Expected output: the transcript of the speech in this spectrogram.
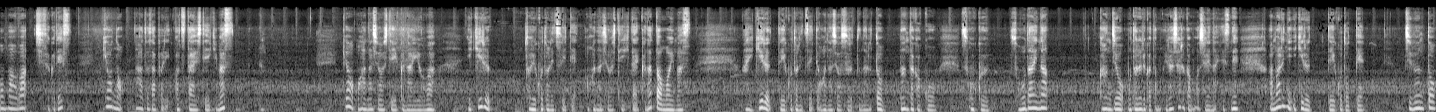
こんばんはしずくです。今日のハートサプリお伝えしていきます。今日お話をしていく内容は生きるということについてお話をしていきたいかなと思います。生きるっていうことについてお話をするとなるとなんだかこうすごく壮大な感じを持たれる方もいらっしゃるかもしれないですね。あまりに生きるっていうことって自分と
